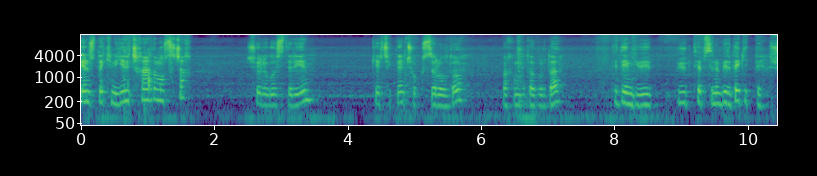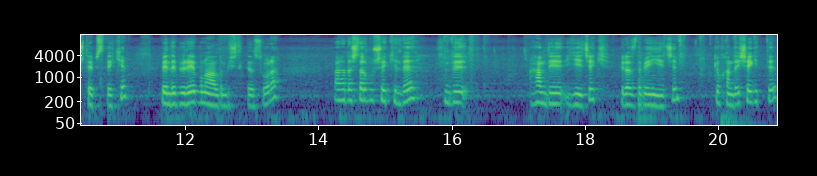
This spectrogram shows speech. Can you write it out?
en üsttekini yeni çıkardım o sıcak. Şöyle göstereyim. Gerçekten çok güzel oldu. Bakın bu da burada. Dediğim gibi büyük tepsinin biri de gitti. Şu tepsideki. Ben de böreğe bunu aldım piştikten sonra. Arkadaşlar bu şekilde. Şimdi Hamdi yiyecek. Biraz da ben yiyeceğim. Gökhan da işe gitti.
